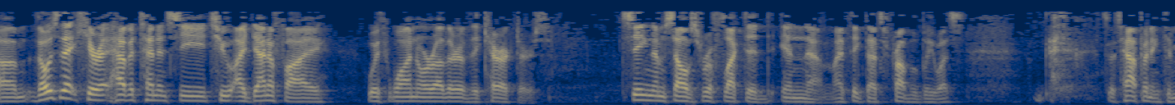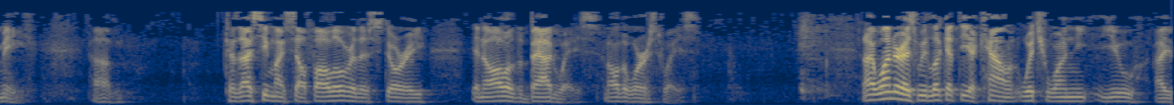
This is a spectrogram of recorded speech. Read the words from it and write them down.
um, those that hear it have a tendency to identify with one or other of the characters, seeing themselves reflected in them. I think that's probably what's what's happening to me. Because um, I see myself all over this story in all of the bad ways, in all the worst ways. And I wonder as we look at the account, which one you I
